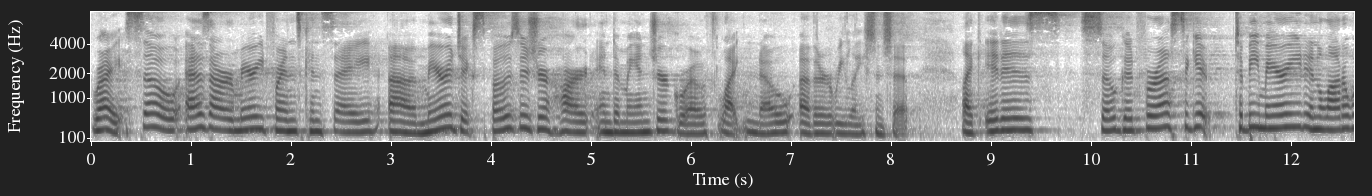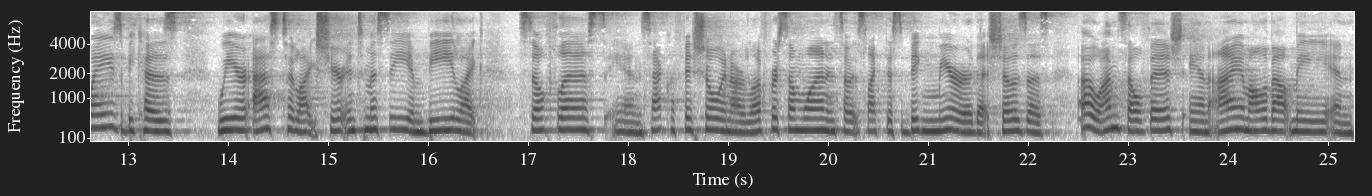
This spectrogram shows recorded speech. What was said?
Right. So, as our married friends can say, uh, marriage exposes your heart and demands your growth like no other relationship. Like it is so good for us to get to be married in a lot of ways because we are asked to like share intimacy and be like selfless and sacrificial in our love for someone. And so it's like this big mirror that shows us oh i'm selfish and i am all about me. And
